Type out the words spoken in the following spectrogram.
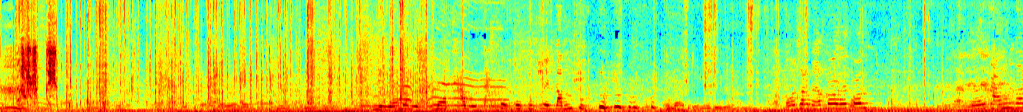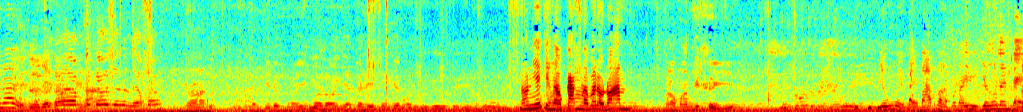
Á, một thòng cắt cục cục cục rồi đấm. Ôi sao ném đó đấy con? Chơi xong đi con ơi. Từ đó cho em cái chơi cho nên ném đó. Đó. Mình chỉ được mấy mà rồi dẹp cho hết công việc mà. nó nhét chừng nào căng là bắt đầu nó ăn mà ăn đi khỉ. Những người bẻ bắp vào có đây thì dơ lên bẻ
